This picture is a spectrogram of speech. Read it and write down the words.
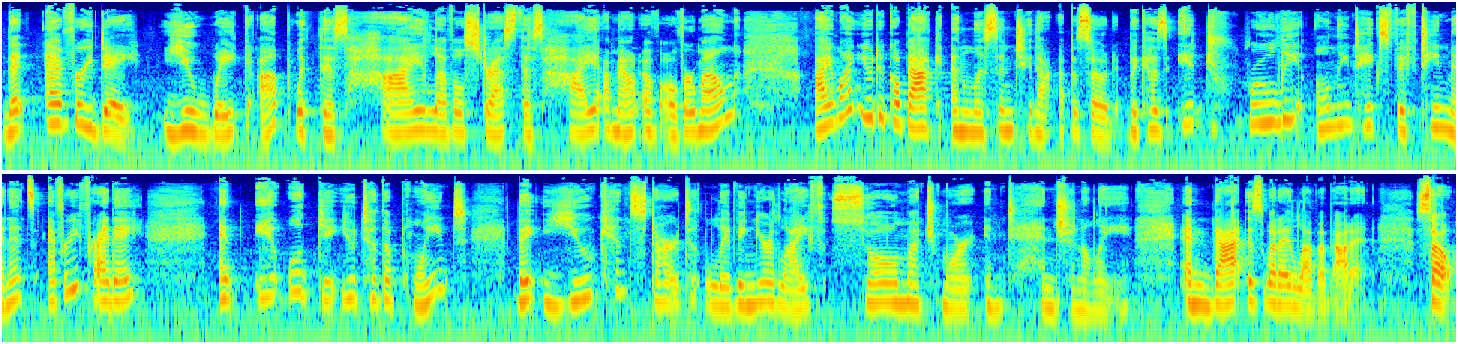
that every day you wake up with this high level stress, this high amount of overwhelm, I want you to go back and listen to that episode because it truly only takes 15 minutes every Friday and it will get you to the point that you can start living your life so much more intentionally. And that is what I love about it. So,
